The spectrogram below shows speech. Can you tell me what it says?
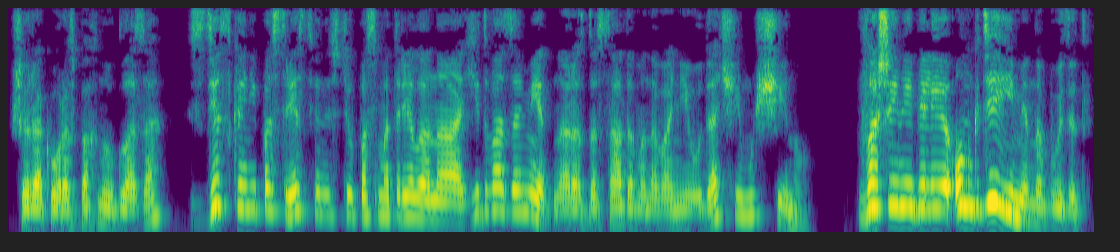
Широко распахнув глаза, с детской непосредственностью посмотрела на едва заметно раздосадованного неудачей мужчину. «В вашей мебели он где именно будет?»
